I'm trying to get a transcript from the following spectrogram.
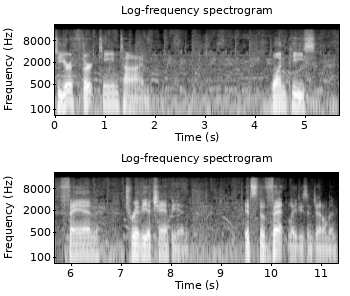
to your 13 time One Piece fan trivia champion. It's the vet, ladies and gentlemen.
